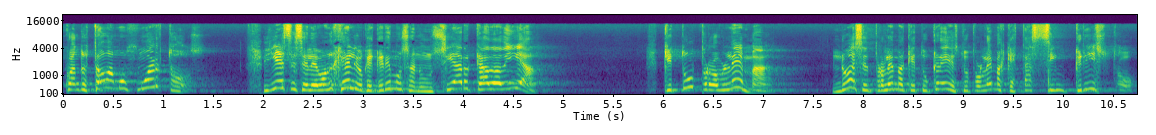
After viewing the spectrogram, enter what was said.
Cuando estábamos muertos. Y ese es el Evangelio que queremos anunciar cada día. Que tu problema no es el problema que tú crees, tu problema es que estás sin Cristo.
